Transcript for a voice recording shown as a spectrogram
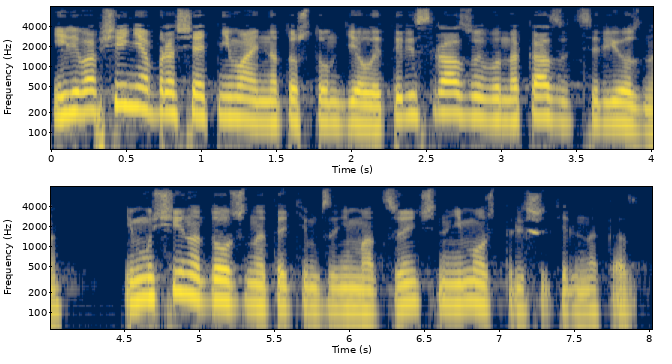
Или вообще не обращать внимания на то, что он делает, или сразу его наказывать серьезно. И мужчина должен этим заниматься, женщина не может решительно наказывать.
